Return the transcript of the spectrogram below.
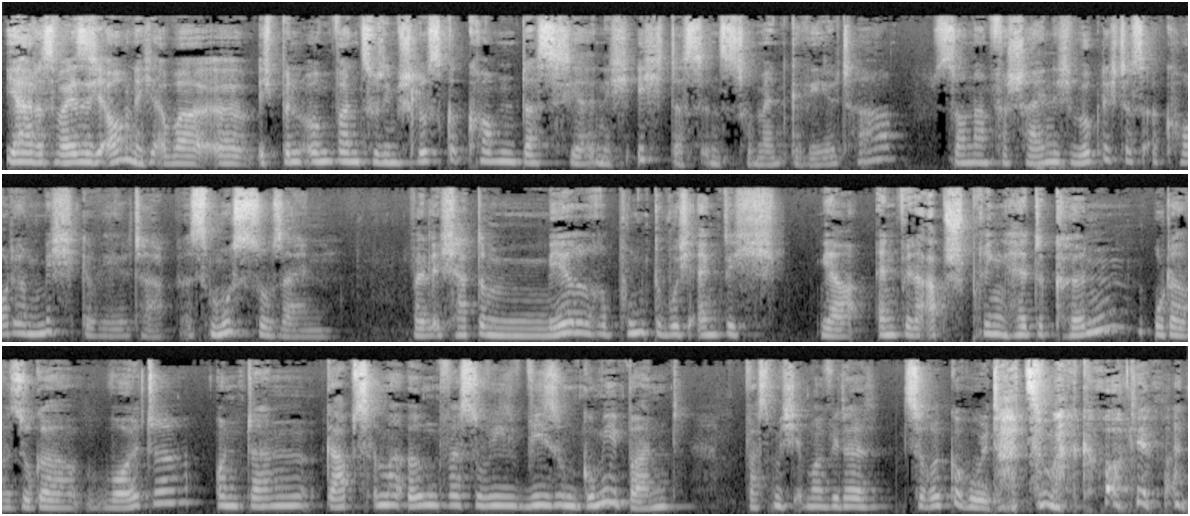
Ja, das weiß ich auch nicht, aber äh, ich bin irgendwann zu dem Schluss gekommen, dass ja nicht ich das Instrument gewählt habe, sondern wahrscheinlich wirklich das Akkordeon mich gewählt habe. Es muss so sein, weil ich hatte mehrere Punkte, wo ich eigentlich ja entweder abspringen hätte können oder sogar wollte und dann gab es immer irgendwas so wie, wie so ein Gummiband, was mich immer wieder zurückgeholt hat zum Akkordeon.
